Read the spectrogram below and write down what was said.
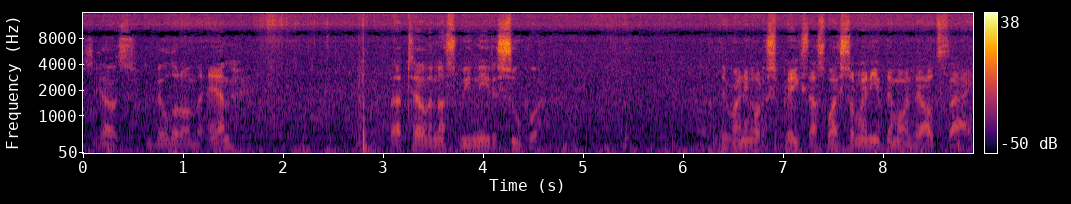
See how it's built on the end? That telling us we need a super. Because they're running out of space. That's why so many of them are on the outside.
